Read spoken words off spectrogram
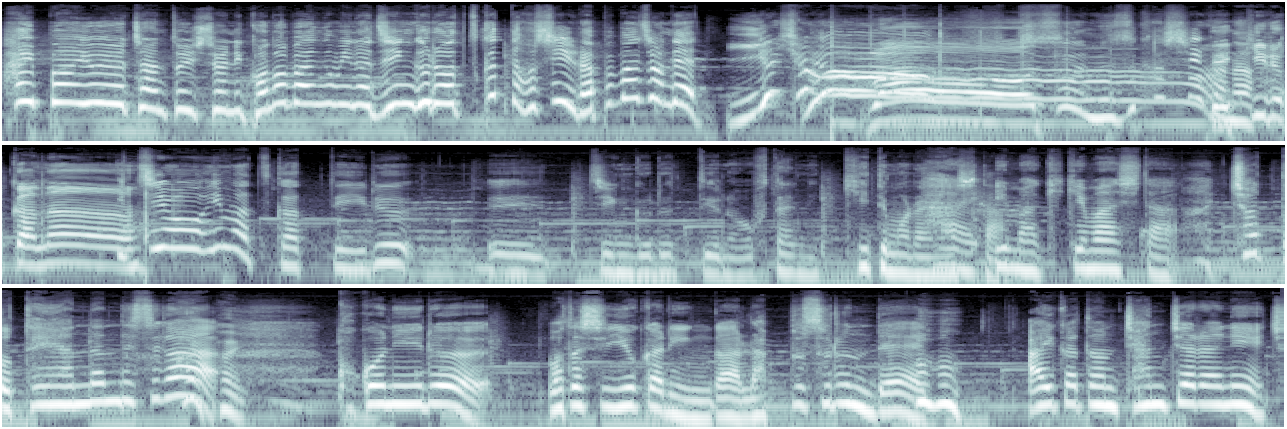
ハイパーヨーヨーちゃんと一緒にこの番組のジングルを作ってほしいラップバージョンで。よいしょ。わちょっと難しいおかな。できるかな。一応今使っている、えージングルっていうのをお二人に聞いてもらいました、はい今聞きました。ちょっと提案なんですが、はい。はいここにいる私ゆかりんがラップするんで相方のちゃんちゃらにち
